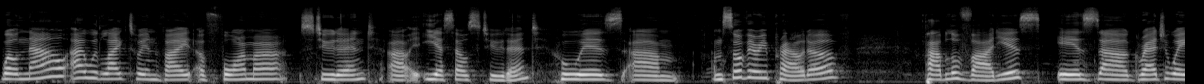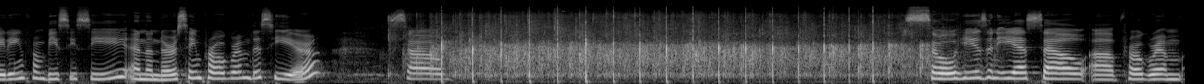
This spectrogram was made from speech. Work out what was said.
Well, now I would like to invite a former student, uh, ESL student, who is, um, I'm so very proud of. Pablo Varias is uh, graduating from BCC in the nursing program this year. So, so he is an ESL uh, program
